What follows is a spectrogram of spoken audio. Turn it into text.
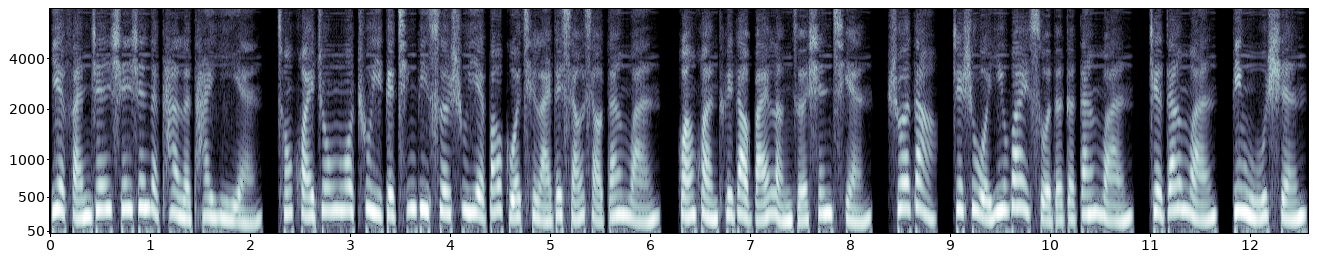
叶凡真深深地看了他一眼，从怀中摸出一个青碧色树叶包裹起来的小小丹丸，缓缓推到白冷泽身前，说道：“这是我意外所得的丹丸。这丹丸并无神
